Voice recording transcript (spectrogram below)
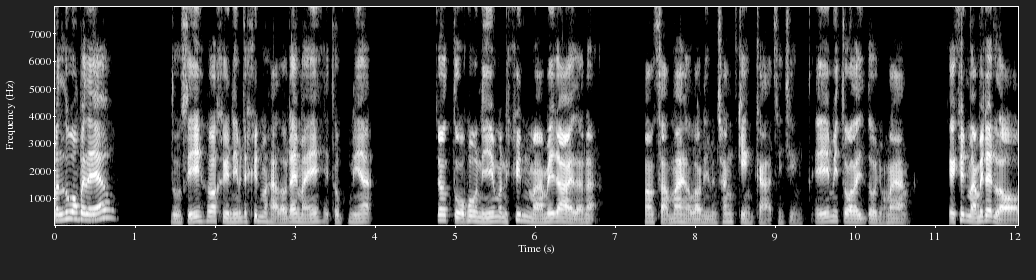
มันร่วงไปแล้ว ดูซิว่าคืนนี้มันจะขึ้นมาหาเราได้ไหมไอ้ตัวพวกเนี้ย เจ้าตัวพวกนี้มันขึ้นมาไม่ได้แล้วน่ะ ความสามารถของเรานี่มันช่างเก่งกาจจริง ๆ เอ๊มีตัวอะไรโดดอยู่ข้างล่าง แกขึ้นมาไม่ได้หรอก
